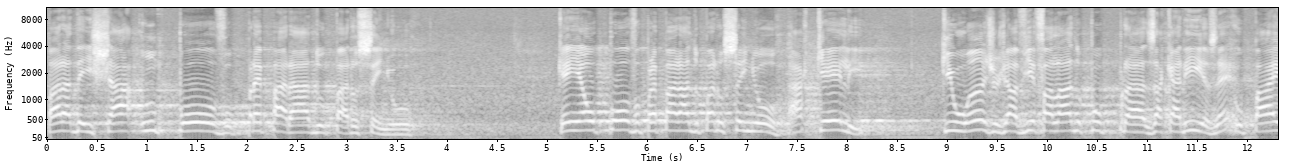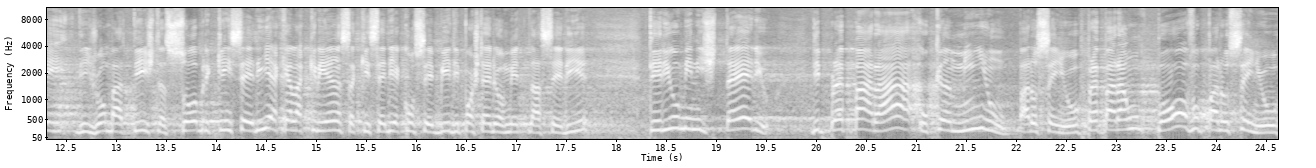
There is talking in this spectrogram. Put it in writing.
para deixar um povo preparado para o Senhor. Quem é o povo preparado para o Senhor? Aquele que o anjo já havia falado para Zacarias, né, o pai de João Batista, sobre quem seria aquela criança que seria concebida e posteriormente nasceria, teria o ministério de preparar o caminho para o Senhor, preparar um povo para o Senhor,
